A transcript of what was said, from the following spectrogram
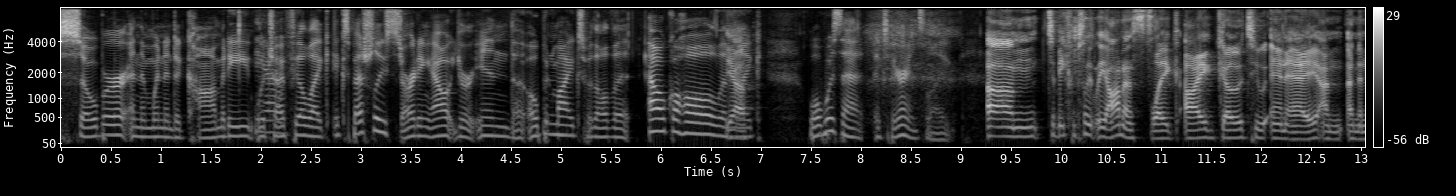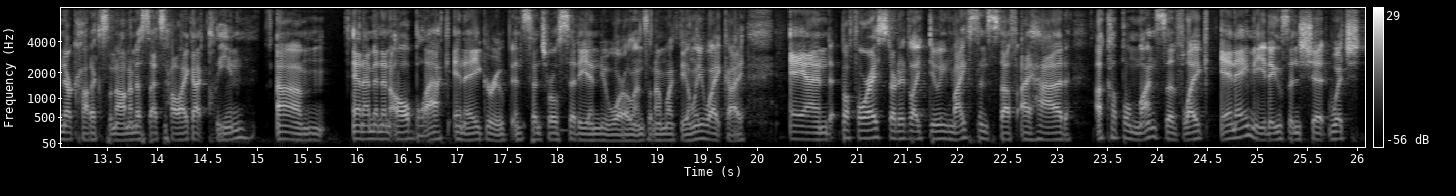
sober and then went into comedy, which Yeah. I feel like, especially starting out, you're in the open mics with all the alcohol and Yeah. like, what was that experience like? Um, to be completely honest, like I go to NA. I'm I'm in Narcotics Anonymous. That's how I got clean. Um, and I'm in an all black NA group in Central City in New Orleans, and I'm like the only white guy. And before I started like doing mics and stuff, I had a couple months of like NA meetings and shit, which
